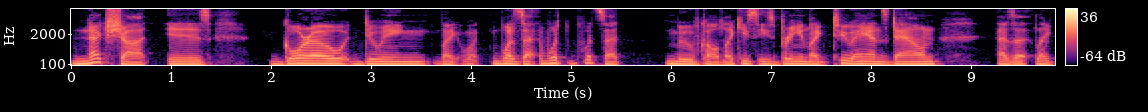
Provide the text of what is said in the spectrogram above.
next shot is Goro doing like what what is that what what's that move called? Like he's he's bringing like two hands down as a like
